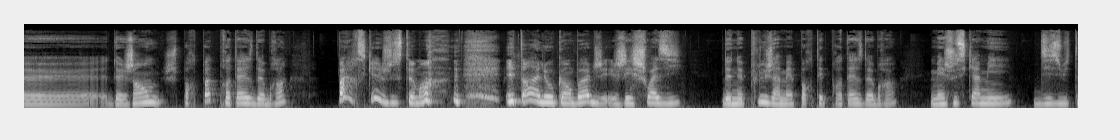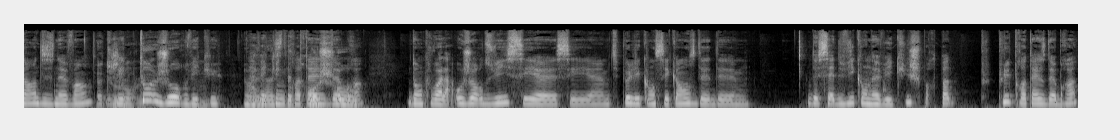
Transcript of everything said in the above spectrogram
euh, de jambe. Je porte pas de prothèse de bras parce que, justement, étant allée au Cambodge, j'ai choisi de ne plus jamais porter de prothèse de bras. Mais jusqu'à mes 18 ans, 19 ans, j'ai toujours vécu. toujours vécu Ouais, avec là, une prothèse de bras. Donc voilà, aujourd'hui, c'est euh, c'est un petit peu les conséquences de, de, de cette vie qu'on a vécue. Je porte pas plus de prothèse de bras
